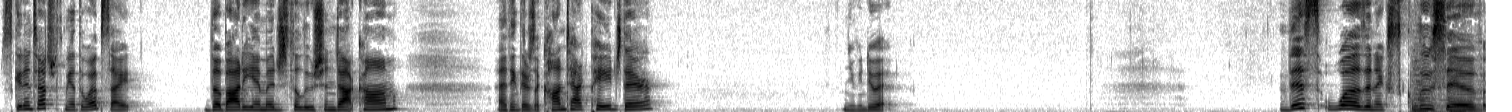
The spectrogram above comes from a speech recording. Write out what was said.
Just get in touch with me at the website, thebodyimagesolution.com, I think there's a contact page there. You can do it. This was an exclusive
